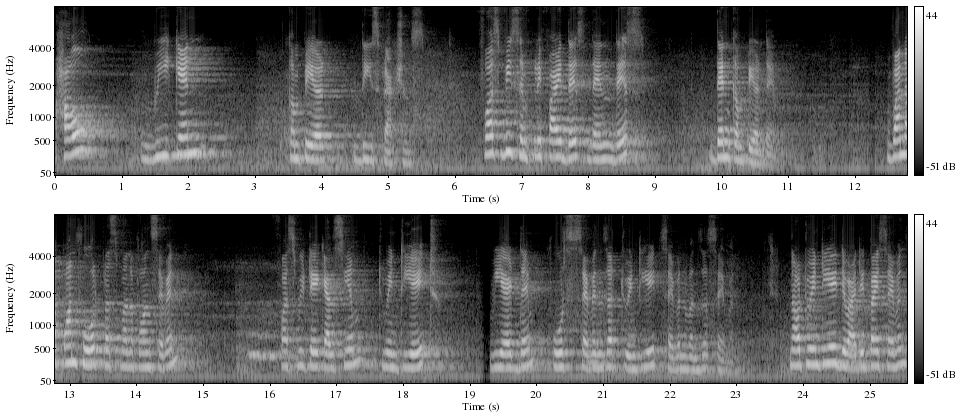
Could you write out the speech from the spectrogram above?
how we can compare these fractions? First we simplify this, then this, then compare them. 1 upon 4 plus 1 upon 7. First we take LCM 28. We add them. 4 7s are 28, 7 1s are 7. Now 28 divided by 7,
